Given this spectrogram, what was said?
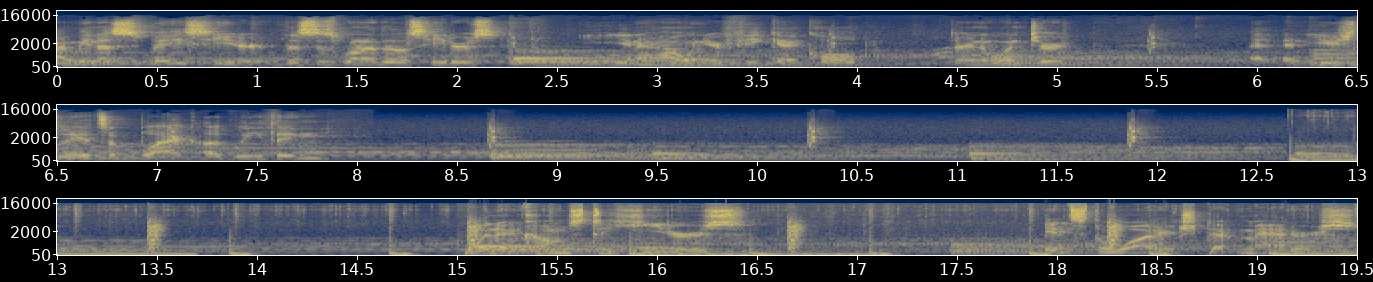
I mean, a space heater. This is one of those heaters, you know how when your feet get cold during the winter? And usually it's a black, ugly thing. When it comes to heaters, it's the wattage that matters.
